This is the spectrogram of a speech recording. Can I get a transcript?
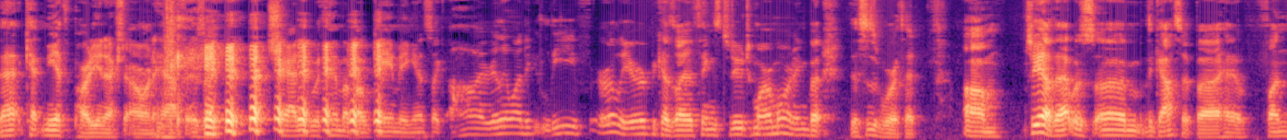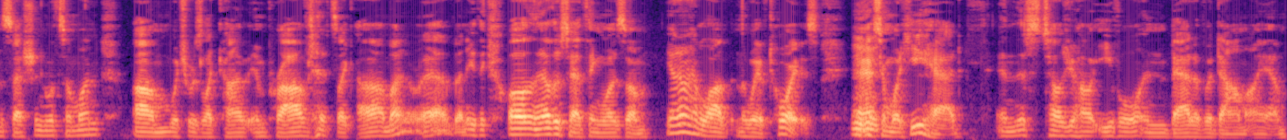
that kept me at the party an extra hour and a half as I chatted with him about gaming, and it's like, oh, I really wanted to leave earlier because I have things to do tomorrow morning, but this is worth it. Um, so yeah, that was um, the gossip. Uh, I had a fun session with someone, um, which was like kind of improv. It's like, um, I don't have anything. Well, the other sad thing was, um, yeah, I don't have a lot in the way of toys. I asked him what he had, and this tells you how evil and bad of a dom I am.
